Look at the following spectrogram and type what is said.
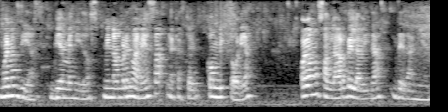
Buenos días, bienvenidos. Mi nombre es Vanessa y acá estoy con Victoria. Hoy vamos a hablar de la vida de Daniel.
